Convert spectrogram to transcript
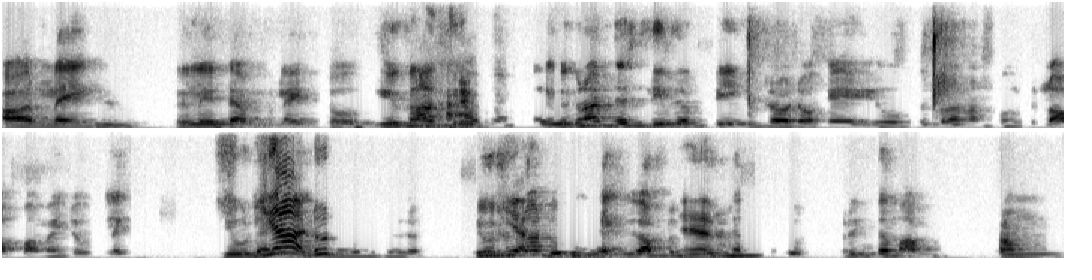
or like Hmm. relate them? Like so you cannot Agreed. have them, you cannot just leave them being introvert. Okay, you people are not going to laugh for my joke. Like you Yeah, like- dude. You should Yeah. not do it. Like you have to Yeah. bring them to bring them up from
